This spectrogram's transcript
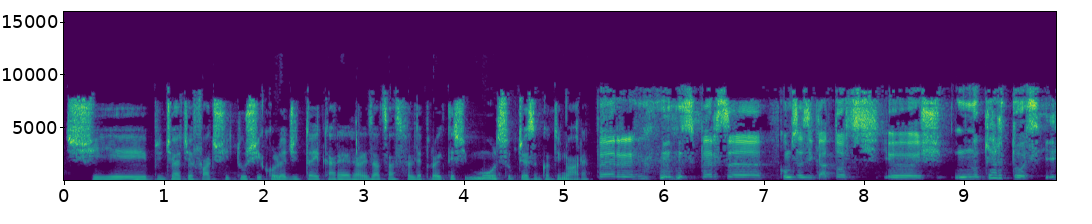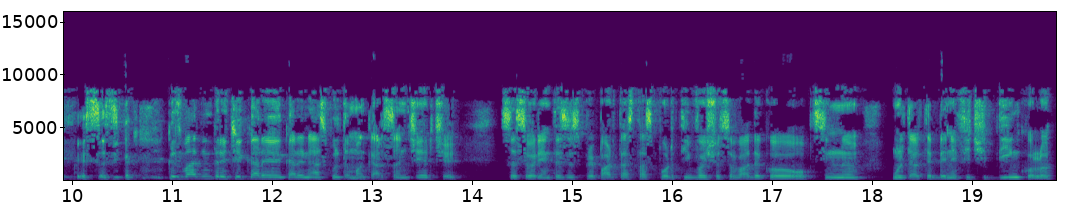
și prin ceea ce faci și tu și colegii tăi care realizați astfel de proiecte și mult succes în continuare. Sper, sper să, cum să zic, ca toți, uh, și nu chiar toți, să zic, câțiva dintre cei care, care ne ascultă măcar să încerce să se orienteze spre partea asta sportivă și o să vadă că obțin multe alte beneficii dincolo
